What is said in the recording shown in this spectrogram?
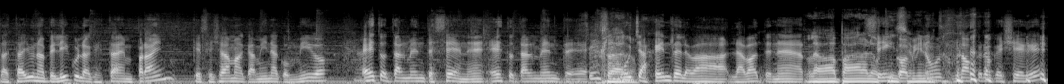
hasta hay una película que está en Prime que se llama Camina conmigo. Ah. Es totalmente zen, ¿eh? es totalmente. Mucha gente la va, la va a tener. La va a pagar a los cinco minutos. No creo que llegue.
